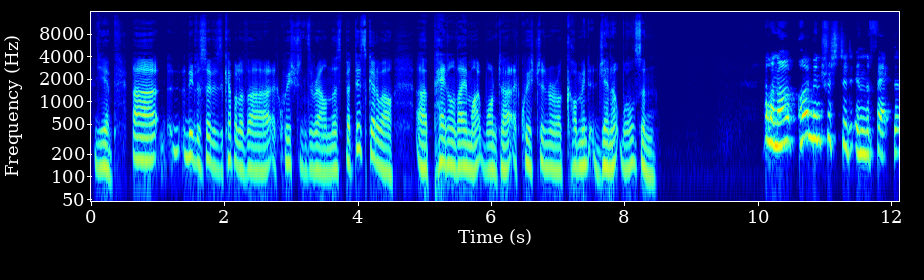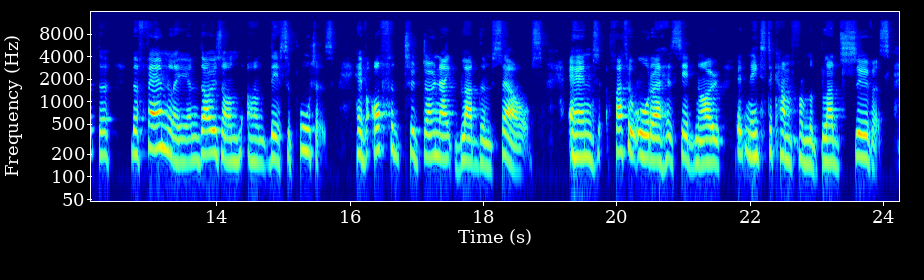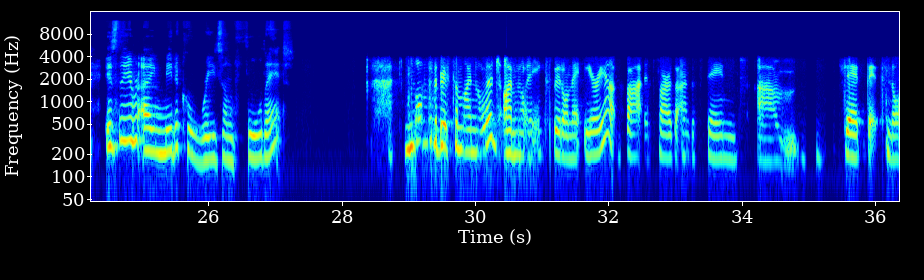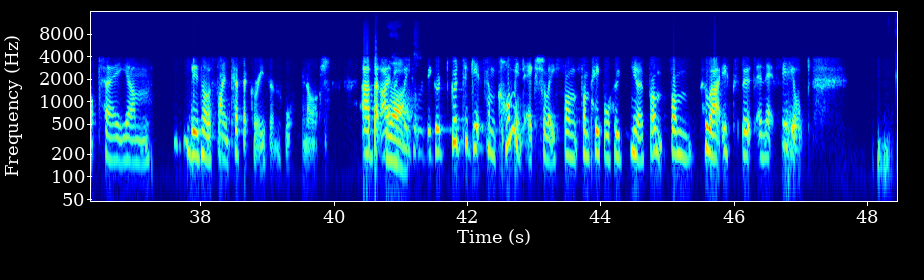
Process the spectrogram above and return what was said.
Yeah. Uh, needless to say, there's a couple of uh, questions around this, but let's go to our uh, panel. They might want a question or a comment. Janet Wilson. Helen, I'm interested in the fact that the, the family and those on, on their supporters have offered to donate blood themselves. And Whatu Ora has said no, it needs to come from the blood service. Is there a medical reason for that? Not to the best of my knowledge. I'm not an expert on that area, but as far as I understand, um, that that's not a um, there's not a scientific reason why not. Uh, but I, right. I, think it would be good good to get some comment actually from, from people who you know from from who are experts in that field.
